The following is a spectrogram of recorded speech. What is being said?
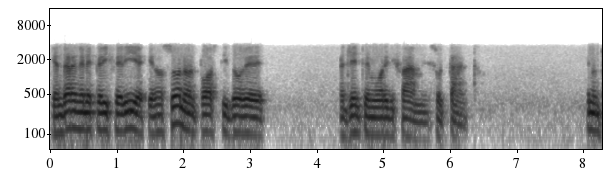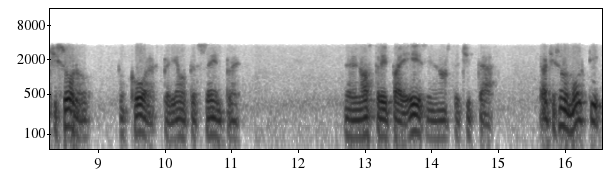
di andare nelle periferie che non sono i posti dove la gente muore di fame soltanto. E non ci sono ancora, speriamo per sempre, nei nostri paesi, nelle nostre città. Però ci sono molti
